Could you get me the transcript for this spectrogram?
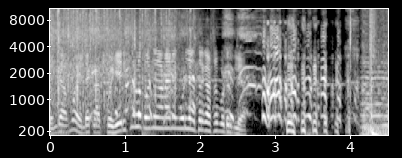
എന്റെ അമ്മ എന്റെ ക- ശരിക്കുള്ള പെണ്ണ് കാണാനും കൂടി ഞാൻ അത്ര കഷ്ടപ്പെട്ടിട്ടില്ല.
